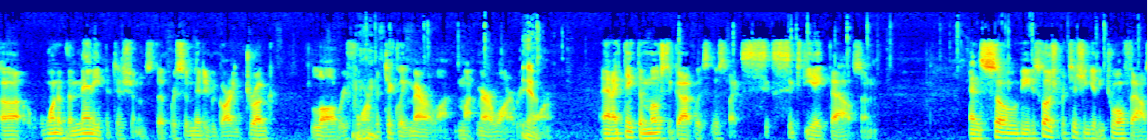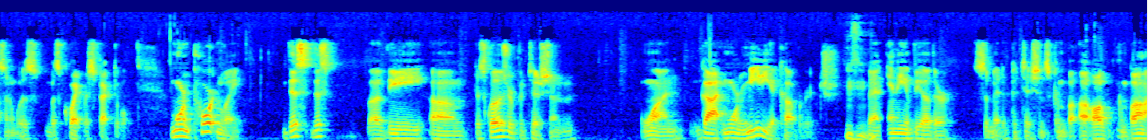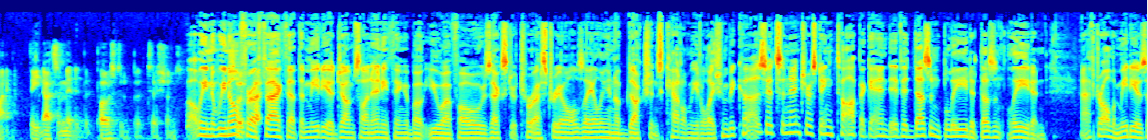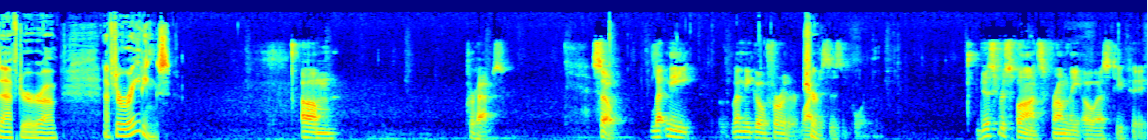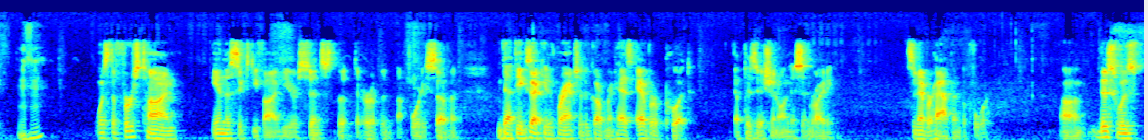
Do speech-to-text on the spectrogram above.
uh, one of the many petitions that were submitted regarding drug law reform, particularly marijuana, marijuana Mm-hmm. Yeah. reform. And I think the most it got was, it was like six, 68,000. And so the disclosure petition getting 12,000 was, was quite respectable. More importantly, this, this uh, the um, disclosure petition one got more media coverage than any of the other submitted petitions combi- uh, all combined. The not submitted but posted petitions. Well, we we know So for a fact that the media jumps on anything about UFOs, extraterrestrials, alien abductions, cattle mutilation because it's an interesting topic, and if it doesn't bleed, it doesn't lead. And after all, the media's after uh, after ratings. Um, perhaps. So let me let me go further. Why Sure. this is important. This response from the OSTP was the first time in the 65 years since the, the early, not 47 that the executive branch of the government has ever put a position on this in writing. It's never happened before. Um, this was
